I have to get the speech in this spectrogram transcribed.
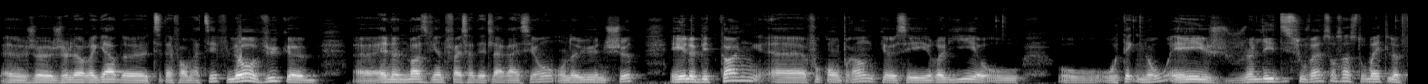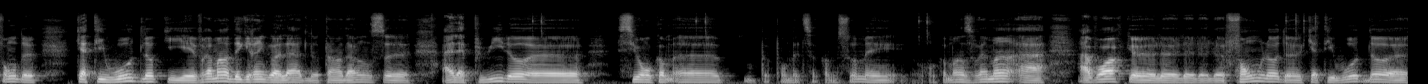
je, je, le regarde titre informatif. Là, vu que Elon Musk vient de faire sa déclaration, on a eu une chute, et le Bitcoin, il faut comprendre que c'est relié au, au, techno. Et je, l'ai dit souvent, ça, ça se trouve être le fond de Cathy Wood, là, qui est vraiment en dégringolade, là, tendance à l'appui. Là, si on comme euh, on peut pas mettre ça comme ça, mais on commence vraiment à, à voir que le, le, le fond là, de Cathy Wood, là, euh,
